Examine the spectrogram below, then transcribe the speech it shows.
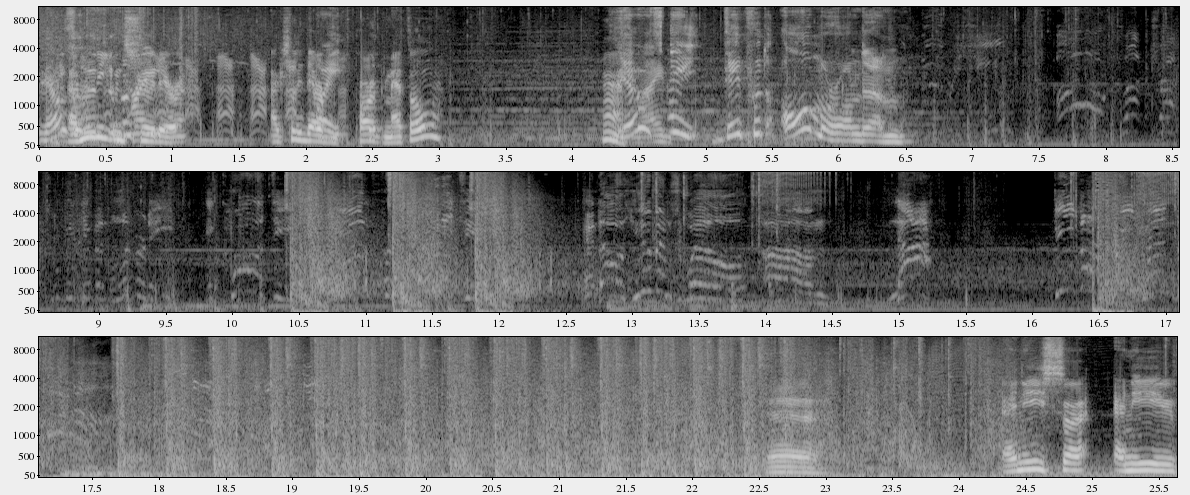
I'm not even sure bit- they're actually they're Wait. part metal. Yeah, I would say they put armor on them. All claptraps will be given liberty, equality, and fraternity. And all humans will, um, not. Viva Freeman Uh, any so, any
